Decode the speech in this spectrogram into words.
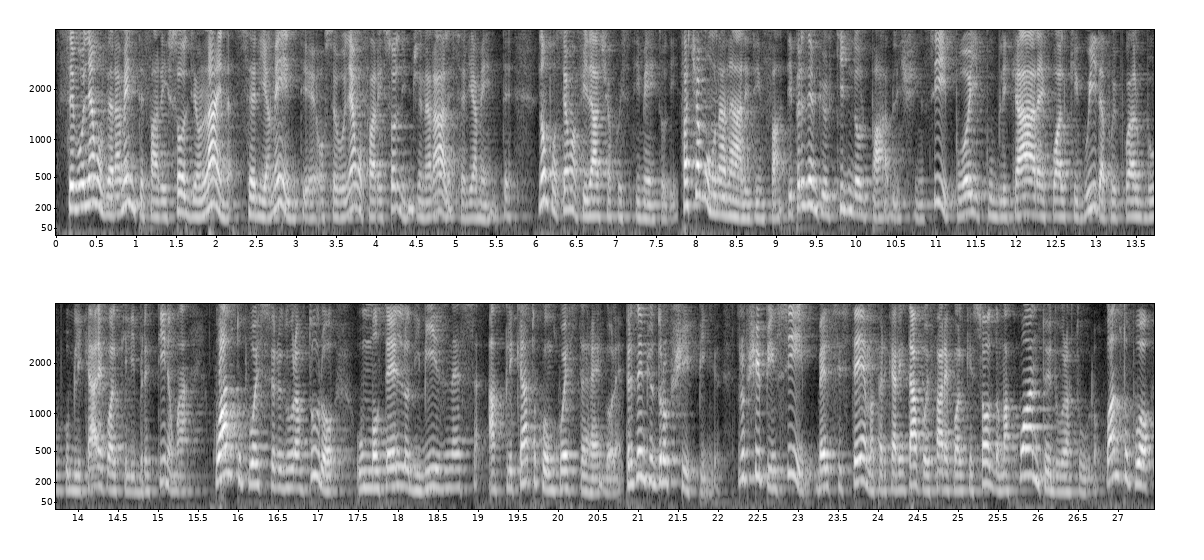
se vogliamo veramente fare i soldi online seriamente o se vogliamo fare i soldi in generale seriamente, non possiamo affidarci a questi metodi. Facciamo un'analisi infatti, per esempio il Kindle Publishing. Sì, puoi pubblicare qualche guida, puoi pubblicare qualche librettino, ma quanto può essere duraturo un modello di business applicato con queste regole? Per esempio dropshipping. Dropshipping sì, bel sistema, per carità puoi fare qualche soldo, ma quanto è duraturo? Quanto può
